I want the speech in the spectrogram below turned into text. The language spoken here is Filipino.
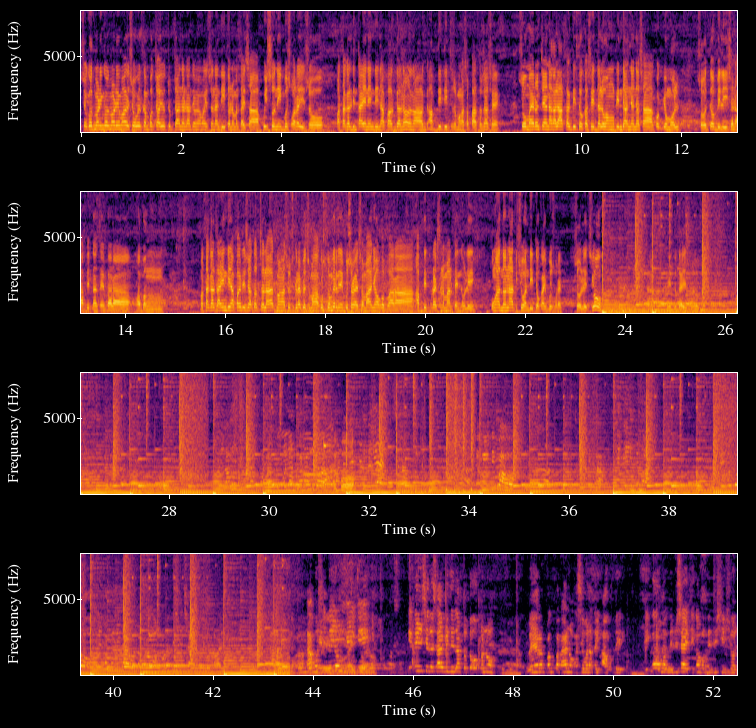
So good morning, good morning mga. So welcome back sa YouTube channel natin mga. So nandito naman tayo sa pwesto ni Boss Waray. So matagal din tayo na hindi napag ano, nag-update dito sa mga sapatos natin. So mayroon siya nakalatag dito kasi dalawang tindahan niya nasa Kokyo Mall. So ito bilisan na update natin para habang matagal tayo hindi napag shoutout sa lahat mga subscribers, mga customer ni Boss Waray. Samahan niyo ako para update price naman natin uli kung ano natin dito kay Boss Waray. So let's go. Ah, dito tayo sa loob. Mahirap pagpakano kasi wala tayong outlet. Ikaw magde-decide, ikaw magde-decision.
